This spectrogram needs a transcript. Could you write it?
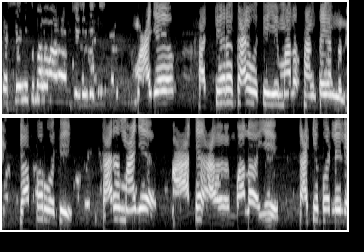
कशाने तुम्हाला मारहाण केली? त्यांनी माझे हत्यार काय होते हे मला सांगता येणार नाही. चॉपर होती. कारण माझे अं, मला हे टाके पडलेले.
